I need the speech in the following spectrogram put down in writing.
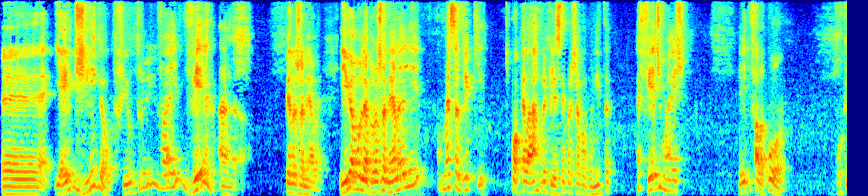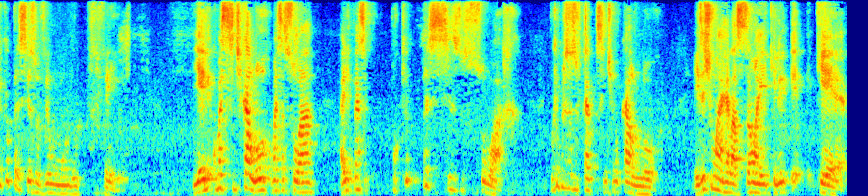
É, e aí ele desliga o filtro e vai ver a, pela janela. E ao olhar pela janela, ele começa a ver que tipo, aquela árvore que ele sempre achava bonita é feia demais. E ele fala, pô, por que, que eu preciso ver um mundo feio? E aí ele começa a sentir calor, começa a suar. Aí ele pensa, por que eu preciso suar? Por que eu preciso ficar sentindo calor? Existe uma relação aí que, que é,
